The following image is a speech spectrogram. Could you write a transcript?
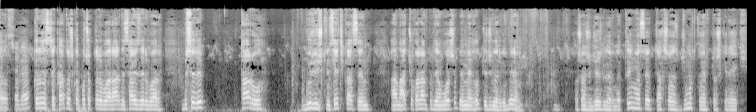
кыргызча эле кыргызча картошка почоктору бар, арный сабиздери бар. Бышырып тару, күрүчтүн сечкасын, анан ачуу калампирден кошуп эме кылып жөжөлөргө берем. Ошон үчүн жөжөлөрүндө тың өсөт, жакшы жумуртка берип туруш керек.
